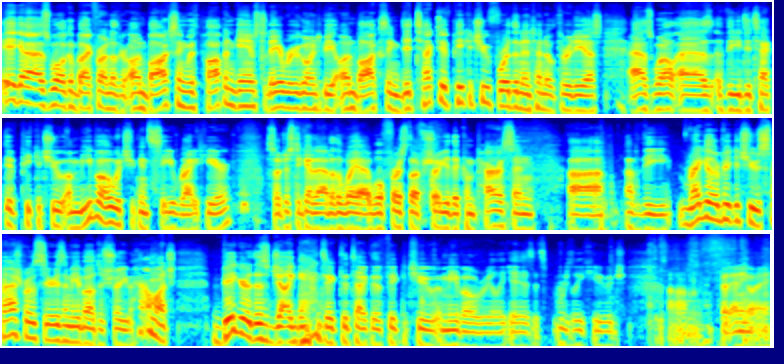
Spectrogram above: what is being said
Hey guys, welcome back for another unboxing with POPnGAMES. Today we're going to be unboxing Detective Pikachu for the Nintendo 3DS, as well as the Detective Pikachu Amiibo, which you can see right here. So just to get it out of the way, I will first off show you the comparison uh, of the regular Pikachu Smash Bros. series amiibo to show you how much bigger this gigantic Detective Pikachu amiibo really is. It's really huge. Um, but anyway,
